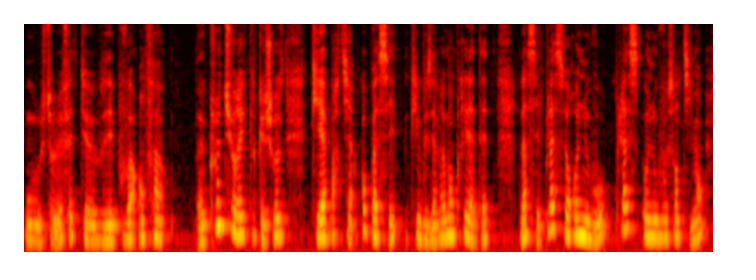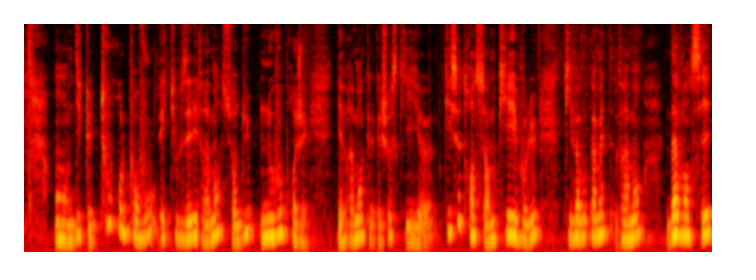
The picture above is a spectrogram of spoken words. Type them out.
ou sur le fait que vous allez pouvoir enfin euh, clôturer quelque chose qui appartient au passé, qui vous a vraiment pris la tête. Là, c'est place au renouveau, place au nouveau sentiment. On dit que tout roule pour vous et que vous allez vraiment sur du nouveau projet. Il y a vraiment quelque chose qui, euh, qui se transforme, qui évolue, qui va vous permettre vraiment d'avancer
